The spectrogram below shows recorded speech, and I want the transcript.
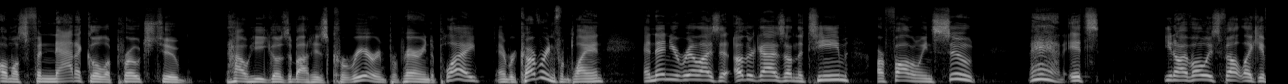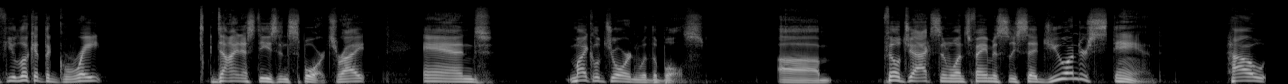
almost fanatical approach to how he goes about his career and preparing to play and recovering from playing. And then you realize that other guys on the team are following suit. Man, it's, you know, I've always felt like if you look at the great dynasties in sports, right? And Michael Jordan with the Bulls. Um, Phil Jackson once famously said, You understand how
